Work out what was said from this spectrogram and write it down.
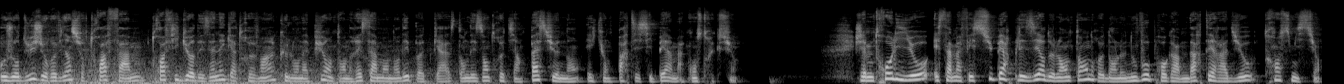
Aujourd'hui, je reviens sur trois femmes, trois figures des années 80 que l'on a pu entendre récemment dans des podcasts, dans des entretiens passionnants et qui ont participé à ma construction. J'aime trop Lio et ça m'a fait super plaisir de l'entendre dans le nouveau programme d'Arte Radio Transmission.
